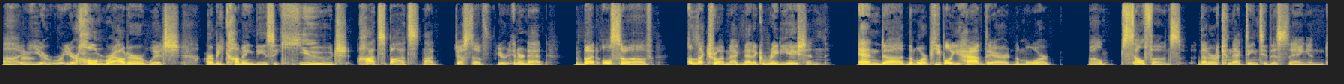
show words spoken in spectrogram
Uh, hmm. your your home router, which are becoming these huge hotspots, not just of your internet, but also of electromagnetic radiation. And uh, the more people you have there, the more, well, cell phones that are connecting to this thing and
